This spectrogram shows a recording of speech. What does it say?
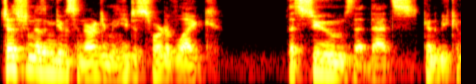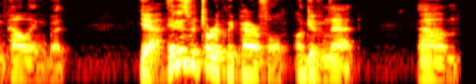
Chesterton doesn't give us an argument. He just sort of like assumes that that's going to be compelling. But yeah, it is rhetorically powerful. I'll give him that. Um,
